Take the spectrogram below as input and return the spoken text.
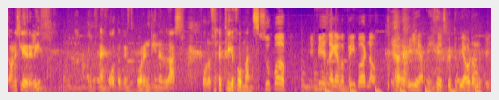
It's honestly a relief. I think it's my fourth or fifth quarantine in the last four or five, three or four months. Superb. It feels like I'm a free bird now. Yeah, I'm really happy. It's good to be out on the field.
